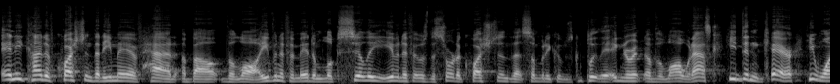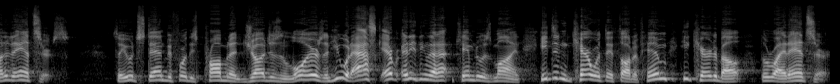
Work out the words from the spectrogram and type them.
any kind of question that he may have had about the law, even if it made him look silly, even if it was the sort of question that somebody who was completely ignorant of the law would ask, he didn't care. He wanted answers. So he would stand before these prominent judges and lawyers, and he would ask every, anything that came to his mind. He didn't care what they thought of him. He cared about the right answer.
